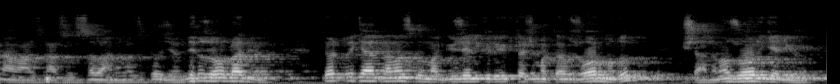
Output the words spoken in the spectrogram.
namaz nasıl sabah namazı kılacağım diye zorlanıyor. Dört rekat namaz kılmak 150 kilo yük taşımaktan zor mudur? İşte adama zor geliyor.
